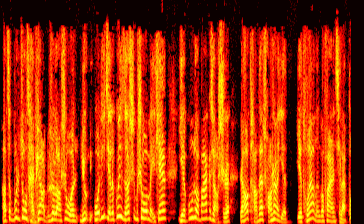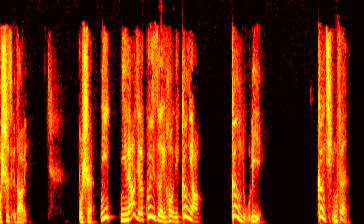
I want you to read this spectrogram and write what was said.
啊，这不是中彩票。比如说，老师，我理我理解了规则，是不是我每天也工作八个小时，然后躺在床上也也同样能够发展起来？不是这个道理，不是。你你了解了规则以后，你更要更努力、更勤奋，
